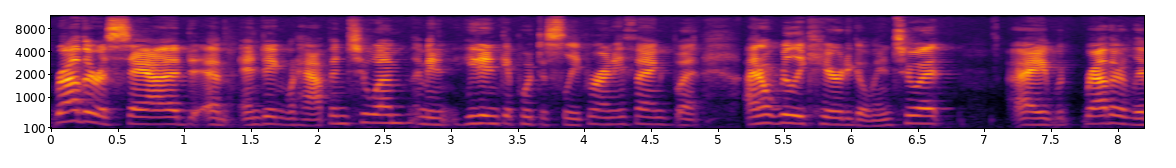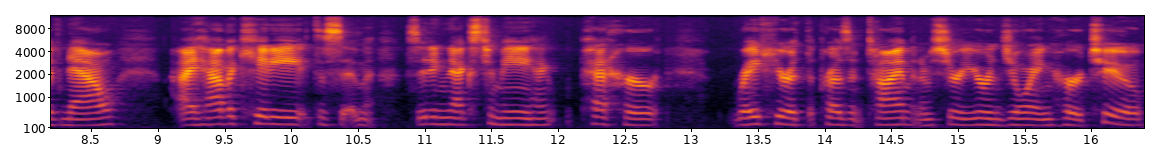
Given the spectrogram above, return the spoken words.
rather a sad um, ending what happened to him. I mean, he didn't get put to sleep or anything, but I don't really care to go into it. I would rather live now. I have a kitty sit, sitting next to me. I pet her right here at the present time, and I'm sure you're enjoying her too.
